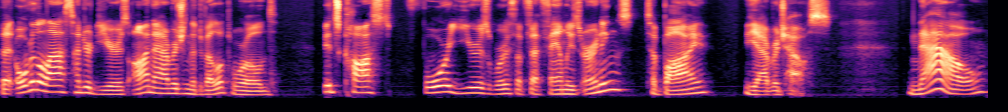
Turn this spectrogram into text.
That over the last hundred years, on average in the developed world, it's cost four years worth of that family's earnings to buy the average house. Now,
